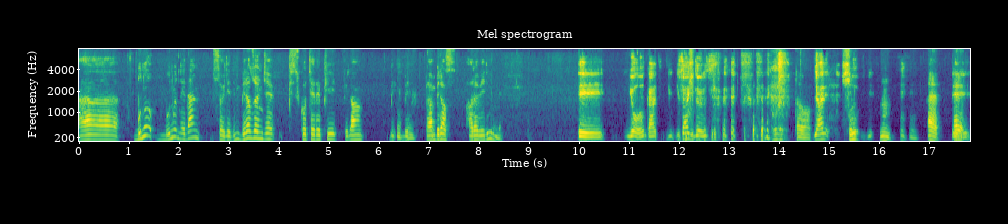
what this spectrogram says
Ee, bunu bunu neden söyledim? Biraz önce psikoterapi falan ben biraz ara vereyim mi? Ee, yo gayet güzel gidiyoruz. tamam. Yani şimdi o, evet. E, evet.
